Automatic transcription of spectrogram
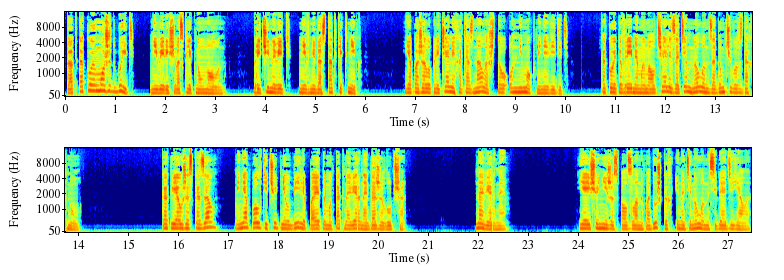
«Как такое может быть?» — неверяще воскликнул Нолан. «Причина ведь не в недостатке книг». Я пожала плечами, хотя знала, что он не мог меня видеть. Какое-то время мы молчали, затем Нолан задумчиво вздохнул. «Как я уже сказал, меня полки чуть не убили, поэтому так, наверное, даже лучше». Наверное. Я еще ниже сползла на подушках и натянула на себя одеяло.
